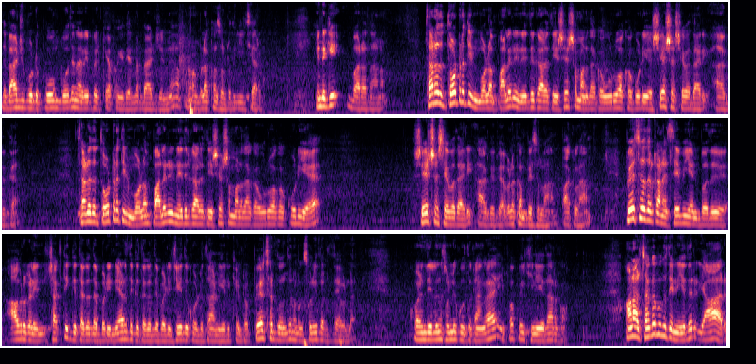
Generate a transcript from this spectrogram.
இந்த பேட்ஜ் போட்டு போகும்போது நிறைய பேர் கேட்பாங்க இது என்ன பேட்ஜ்னு அப்புறம் விளக்கம் சொல்கிறதுக்கு ஈஸியாக இருக்கும். இன்றைக்கி வரதானம். தனது தோற்றத்தின் மூலம் பலரின் எதிர்காலத்தை சேஷமானதாக உருவாக்கக்கூடிய சேஷ சிவதாரி ஆகுங்க. தனது தோற்றத்தின் மூலம் பலரின் எதிர்காலத்தை சேஷமானதாக உருவாக்கக்கூடிய சேஷ சேவதாரி ஆகுக. விளக்கம் பேசலாம் பார்க்கலாம். பேசுவதற்கான சேவை என்பது அவர்களின் சக்திக்கு தகுந்தபடி நேரத்துக்கு தகுந்தபடி செய்து கொண்டு தான் இருக்கின்றோம். பேசுகிறது வந்து நமக்கு சொல்லித்தர தேவையில்லை. குழந்தையிலேருந்து சொல்லி கொடுத்துட்டாங்க இப்போ பேச்சினே தான் இருக்கும். ஆனால் சங்கமுகத்தின் எதிர் யார்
